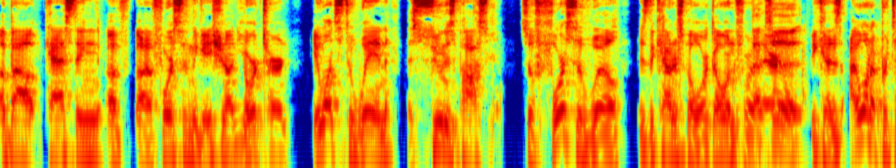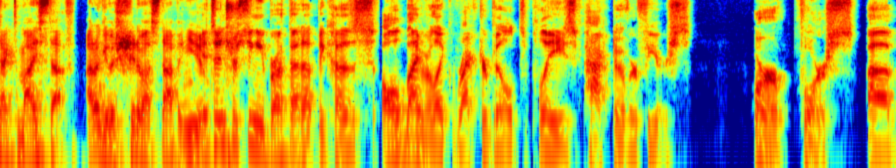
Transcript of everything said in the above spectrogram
about casting of uh, Force of Negation on your turn. It wants to win as soon as possible. So Force of Will is the counterspell we're going for That's there a- because I want to protect my stuff. I don't give a shit about stopping you. It's interesting you brought that up because all my like Rector builds plays Pact over Fierce or Force, uh,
